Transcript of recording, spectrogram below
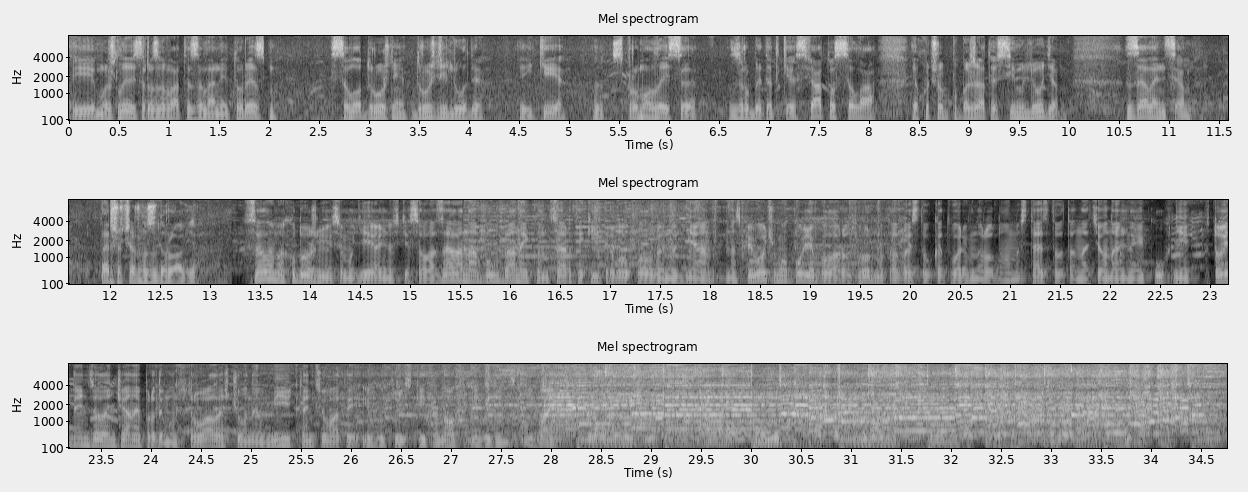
і можливість розвивати зелений туризм. Село дружні, дружні люди, які спромоглися зробити таке свято села. Я хочу побажати всім людям, зеленцям, в першу чергу здоров'я. Силами художньої самодіяльності села Зелена був даний концерт, який тривав половину дня. На співочому полі була розгорнута виставка творів народного мистецтва та національної кухні. В той день зеленчани продемонстрували, що вони вміють танцювати і гуцульський танок, і віденський вальс.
